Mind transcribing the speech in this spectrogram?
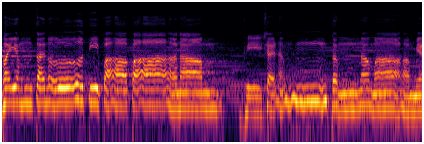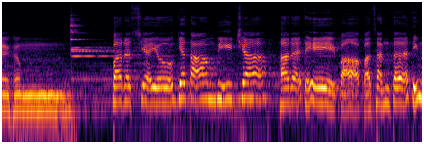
भयं तनोति पापानां भीषणं तं नमाम्यहम् परस्य योग्यतां वीक्ष्य हरते पापसन्ततिं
